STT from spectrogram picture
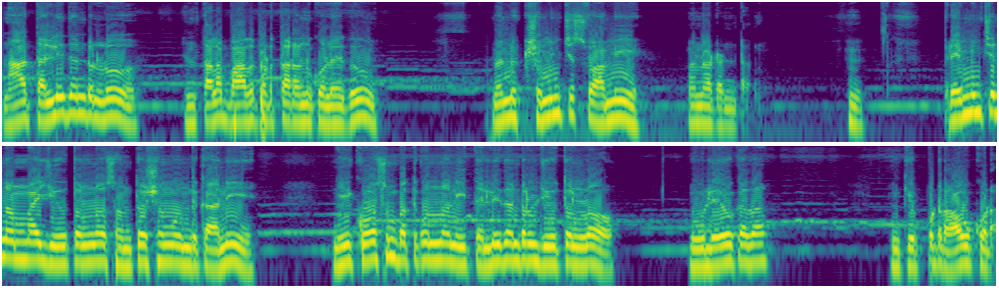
నా తల్లిదండ్రులు ఇంతలా బాధపడతారనుకోలేదు. నన్ను క్షమించు స్వామి అన్నాడంట. ప్రేమించిన అమ్మాయి జీవితంలో సంతోషంగా ఉంది కానీ నీ కోసం బతుకున్న నీ తల్లిదండ్రుల జీవితంలో నువ్వు లేవు కదా? ఇంకెప్పుడు రావు కూడా.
